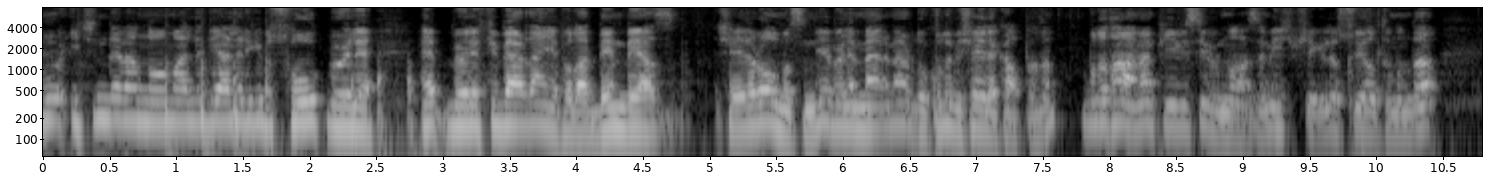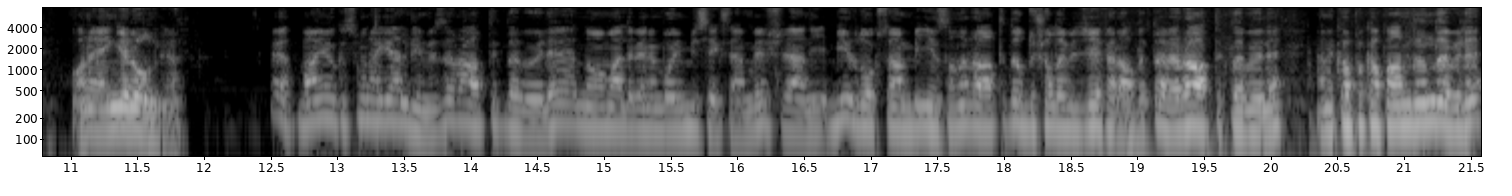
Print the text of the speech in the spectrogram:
Bu içinde ben normalde diğerleri gibi soğuk böyle hep böyle fiberden yapıyorlar. Bembeyaz şeyler olmasın diye böyle mermer dokulu bir şeyle kapladım. Bu da tamamen PVC bir malzeme. Hiçbir şekilde su yalıtımında bana engel olmuyor. Evet banyo kısmına geldiğimizde rahatlıkla böyle normalde benim boyum 1.85 yani 1.90 bir insanın rahatlıkla duş alabileceği ferahlıkta ve rahatlıkla böyle hani kapı kapandığında bile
